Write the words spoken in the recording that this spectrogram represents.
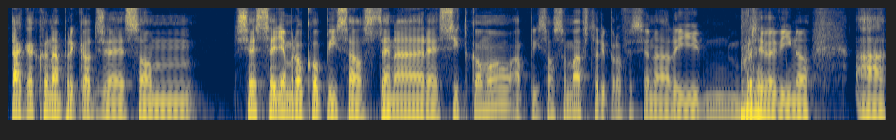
tak ako napríklad, že som 6-7 rokov písal scenáre sitcomov a písal som Story profesionáli, burlivé víno a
